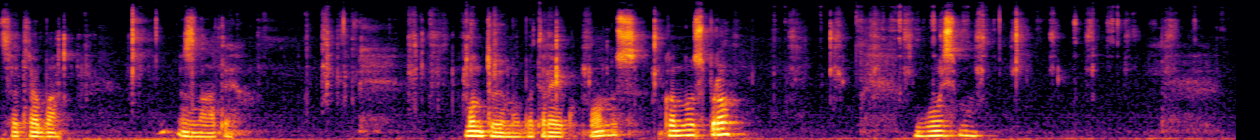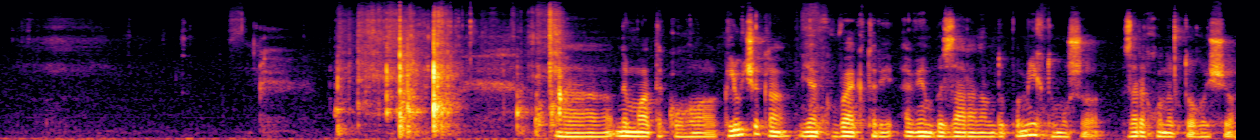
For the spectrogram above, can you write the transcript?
це треба знати. Монтуємо батарейку конус, Pro 8. Нема такого ключика, як в векторі, а він би зараз нам допоміг, тому що за рахунок того, що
